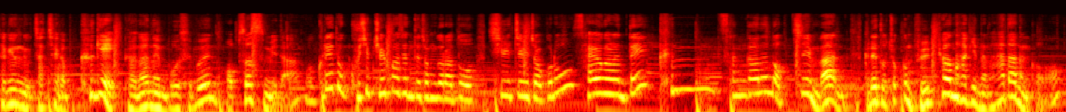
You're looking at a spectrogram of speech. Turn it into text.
색용력 자체가 뭐 크게 변하는 모습은 없었습니다. 뭐 그래도 97% 정도라도 실질적으로 사용하는데 큰 상관은 없지만 그래도 조금 불편하기는 하다는 거.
